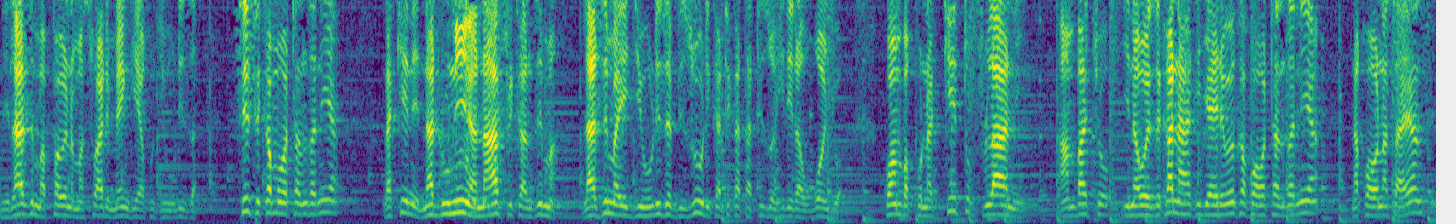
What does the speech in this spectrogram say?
Ni lazima pawe na maswali mengi ya kujiuliza. Sisi kama Watanzania, lakini na dunia na Afrika nzima lazima ijiulize vizuri katika tatizo hili la ugonjwa, kwamba kuna kitu fulani ambacho inawezekana hakijaeleweka kwa Watanzania na kwa wanasayansi,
